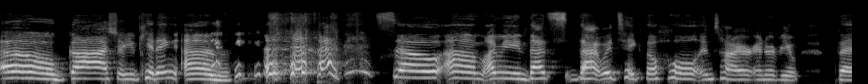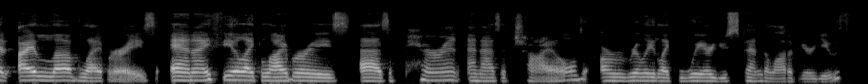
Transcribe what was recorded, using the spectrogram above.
Oh gosh, are you kidding? Um, so, um, I mean, that's that would take the whole entire interview. But I love libraries, and I feel like libraries, as a parent and as a child, are really like where you spend a lot of your youth.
